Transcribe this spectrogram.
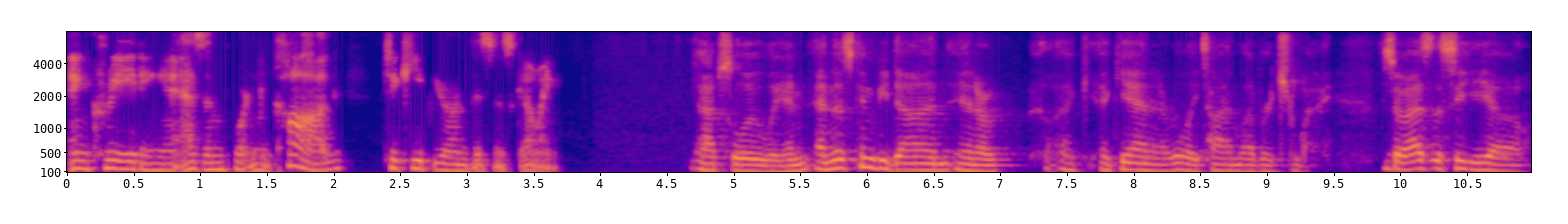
and creating it as an important cog to keep your own business going. Absolutely. And, and this can be done in a, again, in a really time leveraged way. So as the CEO,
